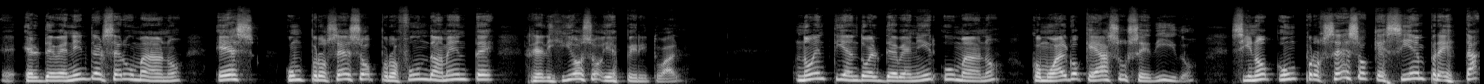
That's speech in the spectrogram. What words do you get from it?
Eh, el devenir del ser humano es un proceso profundamente religioso y espiritual. No entiendo el devenir humano como algo que ha sucedido, sino como un proceso que siempre está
